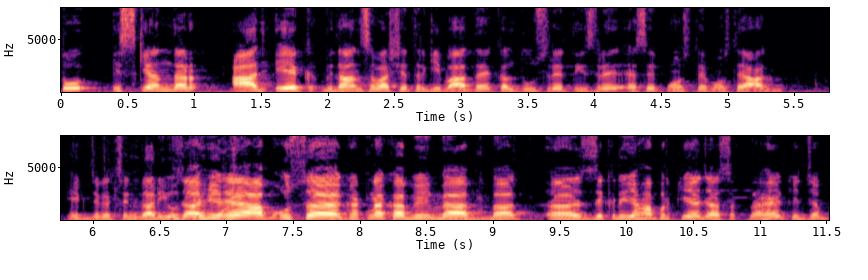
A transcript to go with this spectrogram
तो इसके अंदर आज एक विधानसभा क्षेत्र की बात है, कल दूसरे, तीसरे, ऐसे पहुँचते पहुँचते आग एक जगह चिंगारी होती ज़ाहिर है आप उस घटना का भी ज़िक्र यहाँ पर किया जा सकता है कि जब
